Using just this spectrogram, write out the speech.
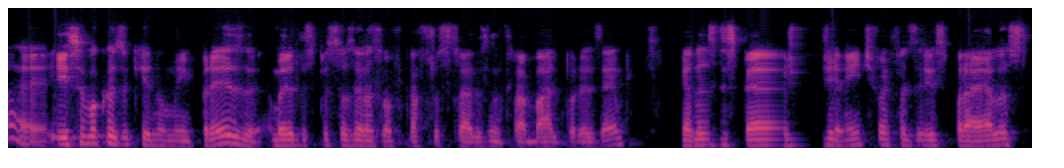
é, isso é uma coisa que numa empresa, a maioria das pessoas elas vão ficar frustradas no trabalho, por exemplo, elas esperam que o gerente vai fazer isso para elas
